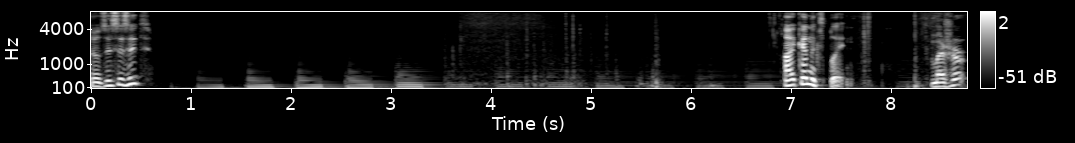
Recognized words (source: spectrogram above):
So this is it. I can explain. Measure.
